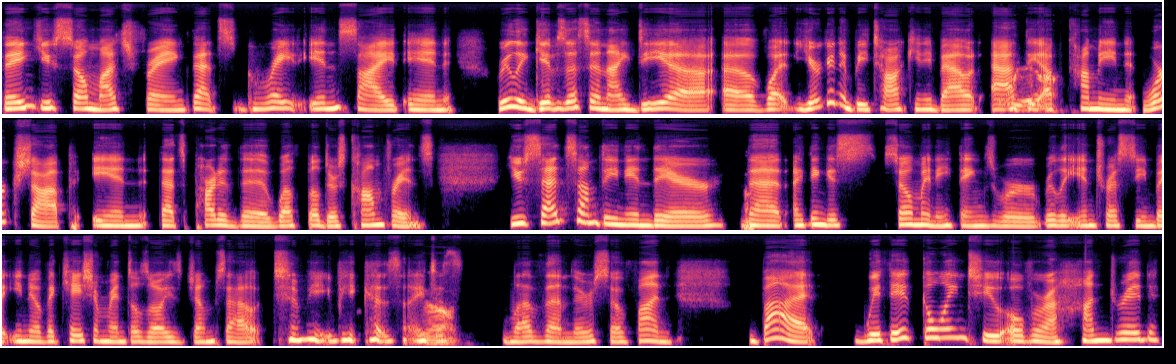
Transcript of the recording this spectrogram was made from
Thank you so much, Frank. That's great insight and really gives us an idea of what you're going to be talking about at oh, yeah. the upcoming workshop in that's part of the Wealth Builders Conference. You said something in there that I think is so many things were really interesting, but you know, vacation rentals always jumps out to me because I yeah. just love them. They're so fun. But with it going to over a hundred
